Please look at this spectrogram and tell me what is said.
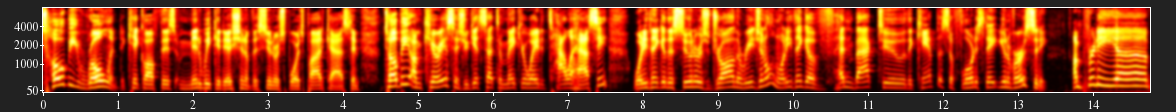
Toby Rowland, to kick off this midweek edition of the Sooner Sports Podcast. And Toby, I'm curious as you get set to make your way to Tallahassee, what do you think of the Sooners' draw in the regional, and what do you think of heading back to the campus of Florida State University? I'm pretty, uh,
